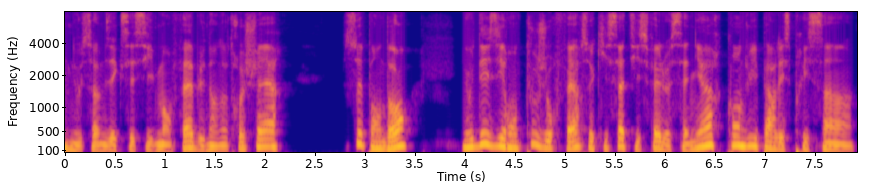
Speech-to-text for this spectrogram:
Nous sommes excessivement faibles dans notre chair. Cependant, nous désirons toujours faire ce qui satisfait le Seigneur, conduit par l'Esprit Saint.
